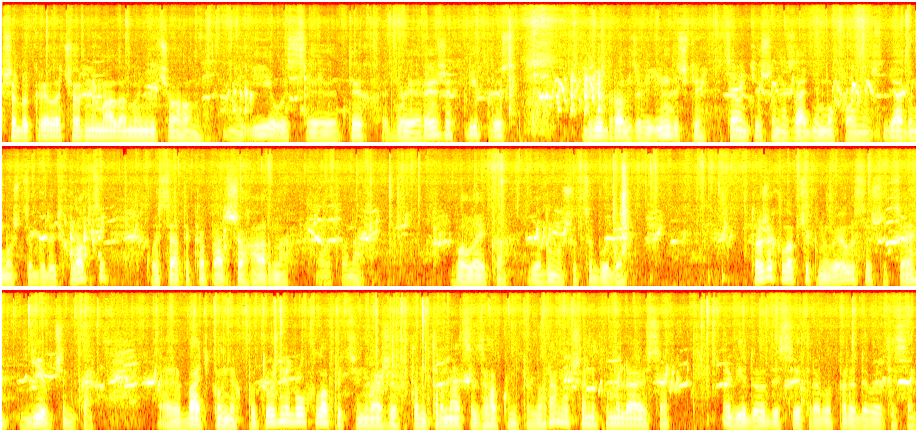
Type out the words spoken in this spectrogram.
Щоб крила чорні мала, ну нічого. І ось е, тих двоє рижих, і плюс дві бронзові індички. Це он ті, що на задньому фоні. Я думаю, що це будуть хлопці. Ось ця така перша гарна, от вона велика. Я думаю, що це буде теж хлопчик, але виявилося, що це дівчинка. Е, Батько в них потужний був хлопець, він важив там 13 з гаком кілограм, якщо не помиляюся. Відео десь є, треба передивитися.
